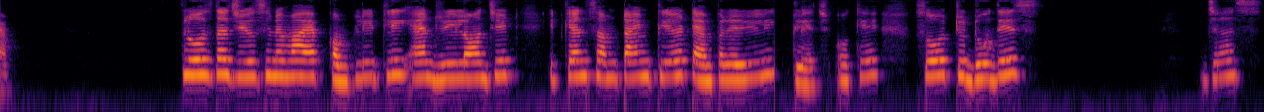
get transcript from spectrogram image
app Close the JioCinema app completely and relaunch it. It can sometime clear temporarily glitch. Okay. So to do this, just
